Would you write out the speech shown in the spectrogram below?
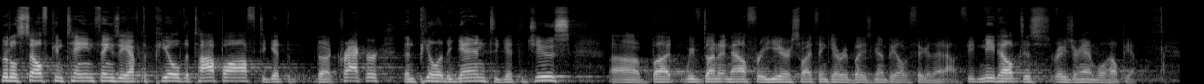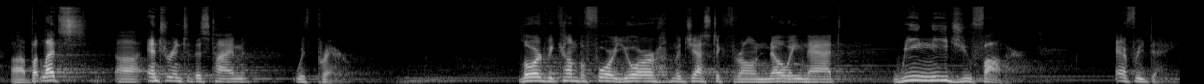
little self contained things you have to peel the top off to get the, the cracker, then peel it again to get the juice. Uh, but we've done it now for a year, so I think everybody's going to be able to figure that out. If you need help, just raise your hand, we'll help you. Uh, but let's uh, enter into this time with prayer. Lord, we come before your majestic throne knowing that we need you, Father, every day.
